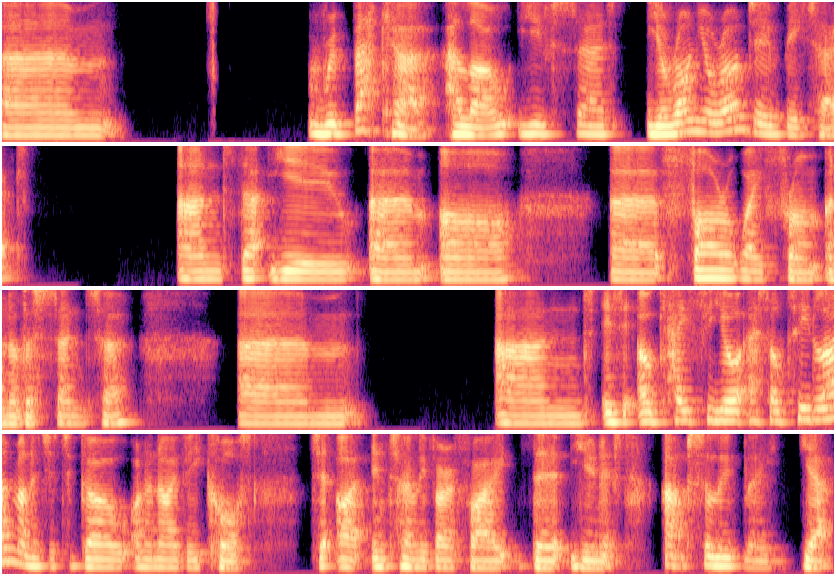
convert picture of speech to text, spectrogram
Um, Rebecca, hello. You've said you're on your own doing BTEC and that you um, are uh, far away from another centre. Um, and is it okay for your SLT line manager to go on an IV course to uh, internally verify the units? Absolutely. Yeah,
